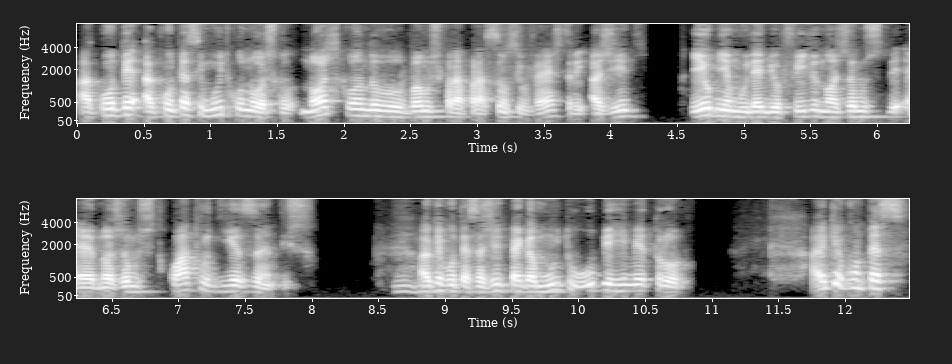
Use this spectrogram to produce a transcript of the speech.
aconte, acontece muito conosco. Nós, quando vamos para São Silvestre, a gente eu, minha mulher, meu filho, nós vamos, é, nós vamos quatro dias antes. Uhum. Aí o que acontece? A gente pega muito Uber e metrô. Aí o que acontece?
